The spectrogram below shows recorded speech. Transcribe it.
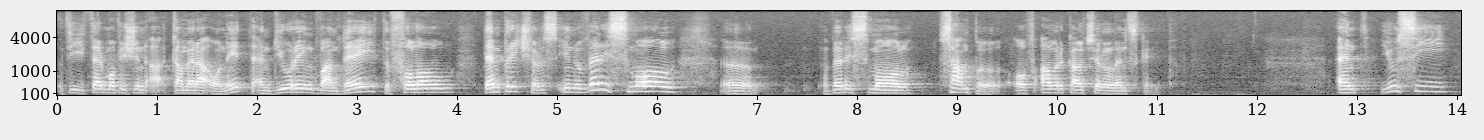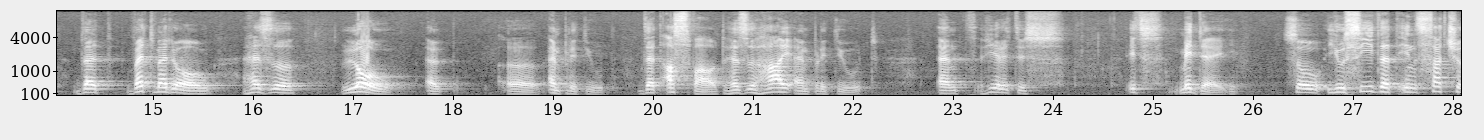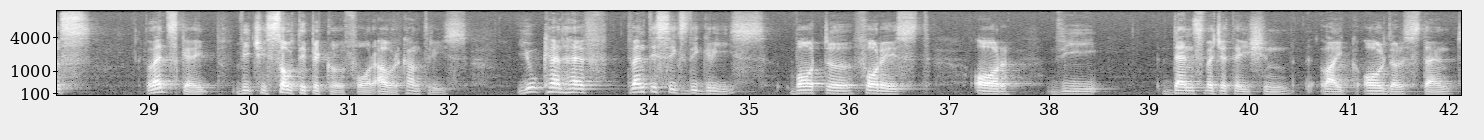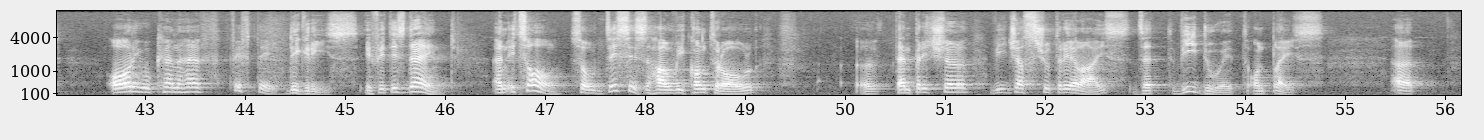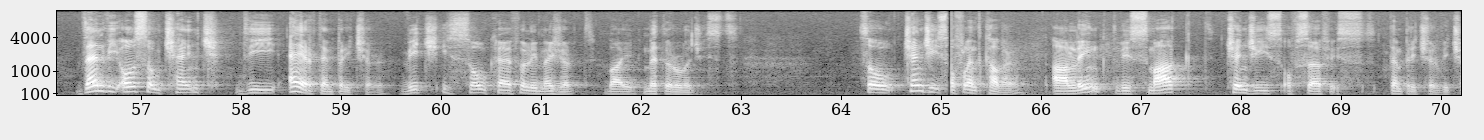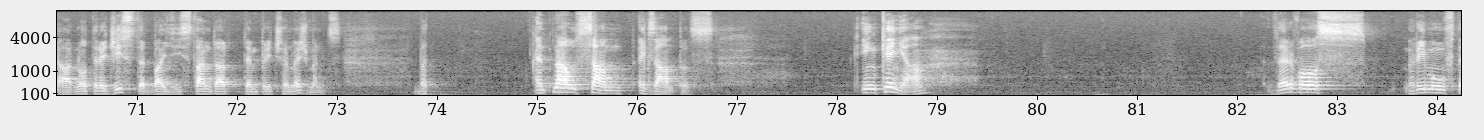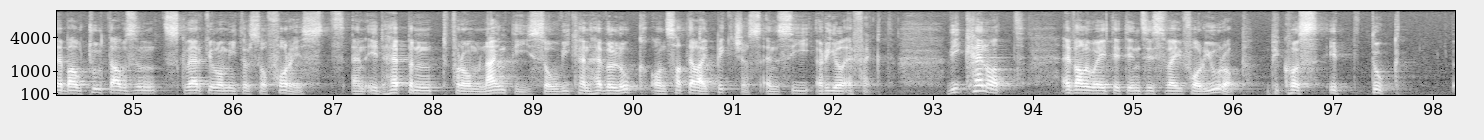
the thermovision uh, camera on it, and during one day to follow temperatures in a very small, uh, a very small sample of our cultural landscape. And you see that wet meadow has a low uh, uh, amplitude, that asphalt has a high amplitude, and here it is, it's midday. So you see that in such a landscape, which is so typical for our countries, you can have 26 degrees, water, forest, or the dense vegetation like alders stand, or you can have 50 degrees if it is drained. And it's all. So this is how we control uh, temperature. We just should realize that we do it on place. Uh, then we also change the air temperature, which is so carefully measured by meteorologists. So changes of land cover are linked with marked changes of surface temperature, which are not registered by the standard temperature measurements. But, and now some examples. In Kenya, there was removed about 2,000 square kilometers of forest, and it happened from 90, so we can have a look on satellite pictures and see real effect. We cannot evaluate it in this way for Europe because it took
